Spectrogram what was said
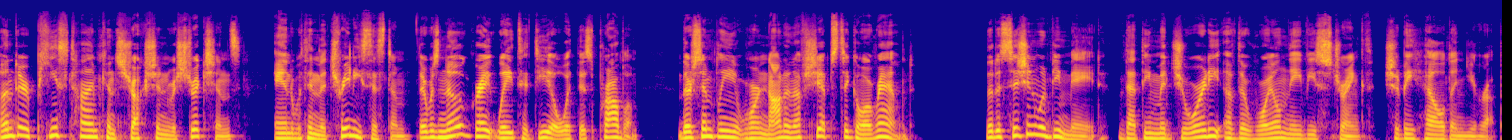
Under peacetime construction restrictions and within the treaty system, there was no great way to deal with this problem. There simply were not enough ships to go around the decision would be made that the majority of the Royal Navy's strength should be held in Europe,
